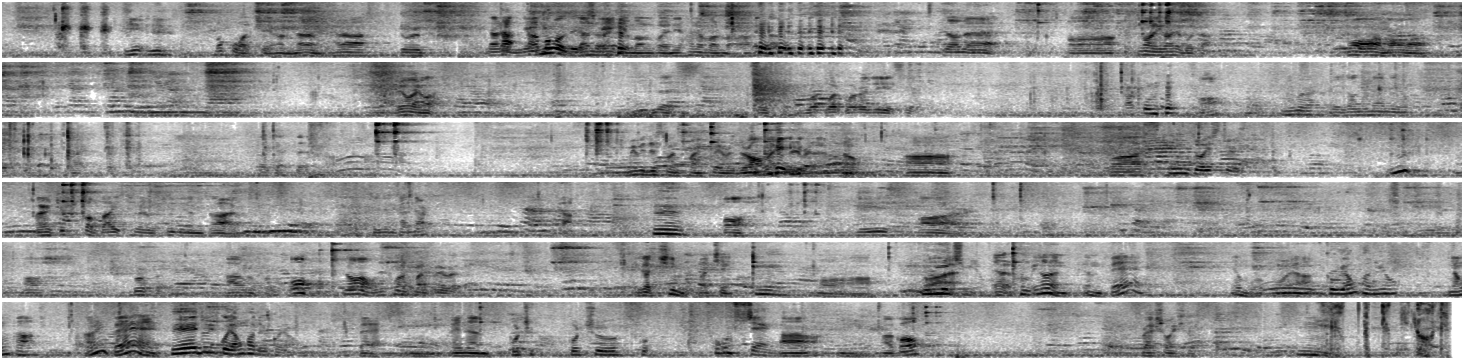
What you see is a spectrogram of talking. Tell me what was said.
이, 이 먹고 왔지. 한 나는 하나, 둘, 나는 다- 네 다 개- 먹어도 난 되겠어. 네개 먹은 거니 하나만 먹어. 그다음에 어, 이거 이거 해보자. もうもうもううまいうまい This What, what, what are these here? on the menu. Look at this. Maybe this one's my favorite. They're all my favorite. I don't know. Uh, steamed oysters. I just got bite to it with chili inside. Chili inside there? Yeah. 음. Oh, these are. Oh, perfect. Ah, perfect. Oh, no, this one's my favorite. 이거 침, 맞지? 음. 와. 굴무침이요. 야, 그럼 이거는, 이건 배? 이거 뭐, 뭐야? 그 양파니요. 양파? 아니, 배. 배도 있고 양파도 있고요. 배. 음, 얘는 고추, 고추, 고, 소금치쟁. 아, 음, 하고, fresh oyster. 음.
